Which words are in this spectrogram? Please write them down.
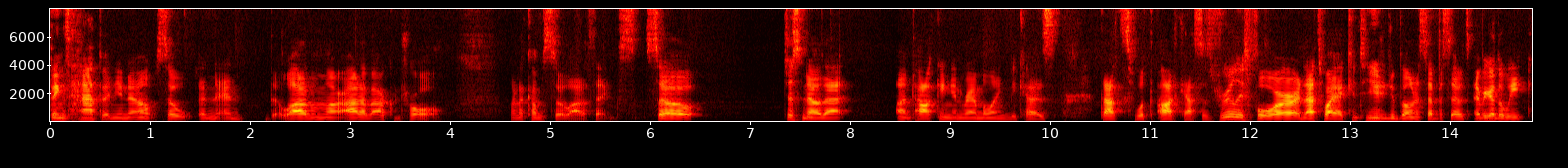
things happen, you know. So and and a lot of them are out of our control when it comes to a lot of things. So just know that I'm talking and rambling because that's what the podcast is really for, and that's why I continue to do bonus episodes every other week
